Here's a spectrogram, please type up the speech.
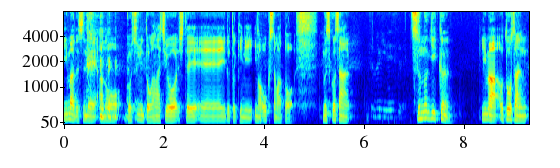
今ですねあの ご主人とお話をしてえーいる時に今奥様と息子さんつむぎくん今お父さん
